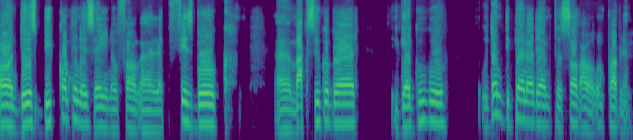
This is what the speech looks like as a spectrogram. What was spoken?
on those big companies, uh, you know, from uh, like Facebook, uh, Mark Zuckerberg, you get Google. We don't depend on them to solve our own problem.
